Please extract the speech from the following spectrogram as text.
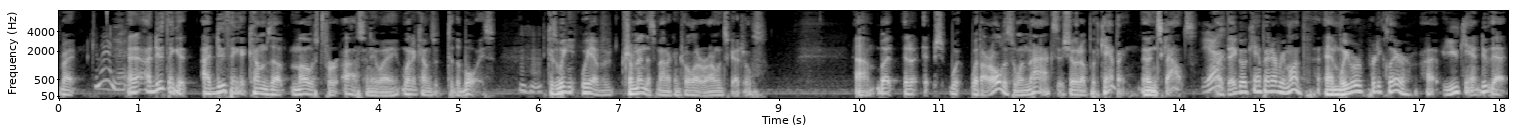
Right. commandment. And I do think it, I do think it comes up most for us anyway when it comes to the boys, because we we have a tremendous amount of control over our own schedules. Um, but it, it, with- our oldest one, Max, it showed up with camping and scouts. Yeah. like they go camping every month, and we were pretty clear: uh, you can't do that.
